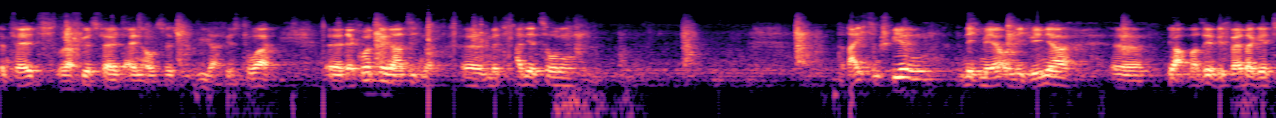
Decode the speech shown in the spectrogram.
im Feld oder fürs Feld ein Auswärtsspieler fürs Tor. Äh, der Co-Trainer hat sich noch äh, mit angezogen. Reicht zum Spielen, nicht mehr und nicht weniger. Äh, ja, mal sehen, wie es weitergeht.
